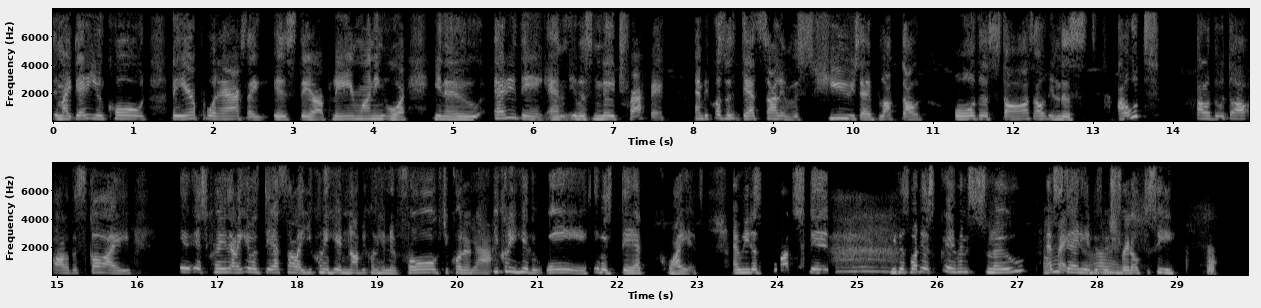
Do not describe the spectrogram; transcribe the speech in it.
my daddy even called the airport and asked like, is there a plane running or, you know, anything? And it was no traffic. And because it was dead silent, it was huge that it blocked out all the stars out in this, out, out of the, out of the sky. It, it's crazy. Like it was dead silent. Like you couldn't hear nothing. You couldn't hear the frogs. You couldn't, Yeah. you couldn't hear the waves. It was dead quiet. And we just watched it we just watched it was it went slow oh and Oh my steady and just went straight out to sea.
